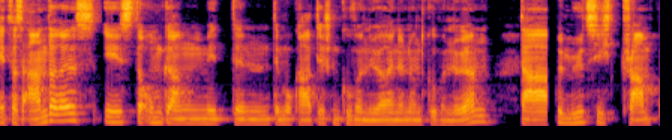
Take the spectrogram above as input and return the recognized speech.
Etwas anderes ist der Umgang mit den demokratischen Gouverneurinnen und Gouverneuren. Da bemüht sich Trump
